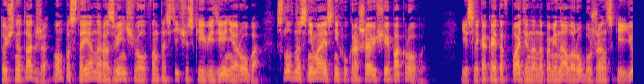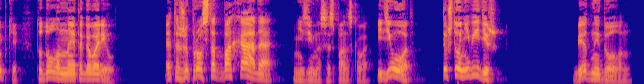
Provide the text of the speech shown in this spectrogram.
Точно так же он постоянно развенчивал фантастические видения Роба, словно снимая с них украшающие покровы. Если какая-то впадина напоминала Робу женские юбки, то Долан на это говорил. «Это же просто бахада!» Низина с испанского. «Идиот! Ты что, не видишь?» Бедный Долан.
